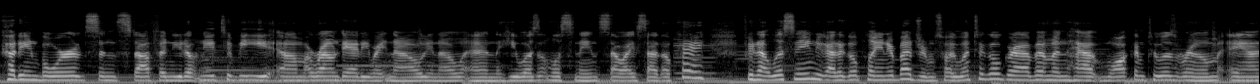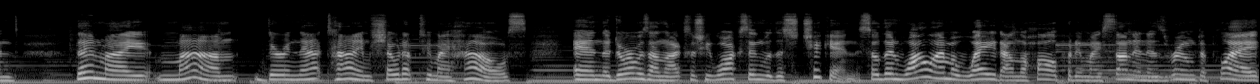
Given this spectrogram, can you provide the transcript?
cutting boards and stuff and you don't need to be um, around daddy right now you know and he wasn't listening. So i said okay if you're not listening you got to go play in your bedroom. So i went to go grab him and have walk him to his room. And then my mom during that time showed up to my house and the door was unlocked so she walks in with this chicken. So then while i'm away down the hall putting my son in his room to play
